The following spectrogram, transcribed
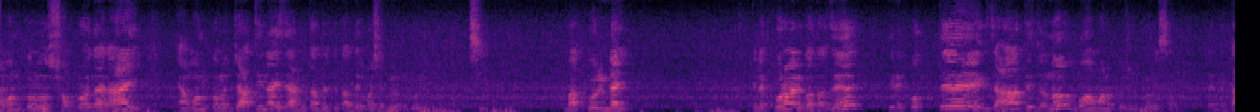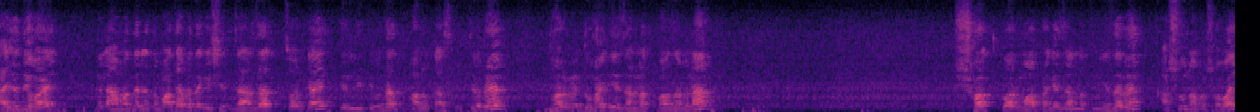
এমন কোনো সম্প্রদায় নাই এমন কোনো জাতি নাই যে আমি তাদেরকে তাদের ভাষা প্রেরণ করেছি বা করি নাই। এটা কোরআনের কথা যে তিনি প্রত্যেক জাতির জন্য মহামানব প্রেষণ করেছেন। তাই যদি হয়, তাহলে আমাদের এত মাথা ব্যথা কিসের? যার যার চরকায় তেল দিতে অর্থাৎ ভালো কাজ করতে হবে। ধর্মের দোহাই দিয়ে জান্নাত পাওয়া যাবে না। সৎ কর্ম আপনাকে জান্নাত নিয়ে যাবে। আসুন, আমরা সবাই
